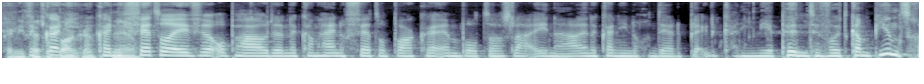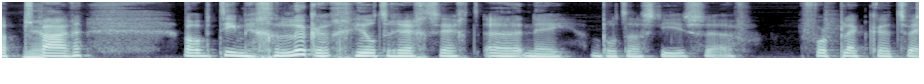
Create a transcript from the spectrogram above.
Kan niet Dan vet kan hij, pakken. kan hij Ja. Vettel even ophouden. En dan kan hij nog Vettel pakken en Bottas laten inhalen. En dan kan hij nog een derde plek. Dan kan hij meer punten voor het kampioenschap Ja. sparen. Waarop het team gelukkig heel terecht zegt... eh, nee, Bottas die is, eh, voor plek 2 Twee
